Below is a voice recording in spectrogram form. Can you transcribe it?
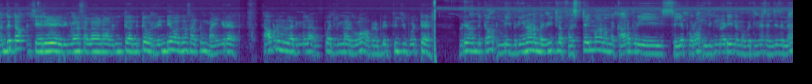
வந்துட்டோம். சரி இதுக்கு மேலே சொல்ல வேணாம் அப்படின்ட்டு வந்துட்டு ஒரு ரெண்டே வாரம் தான் சாப்பிட்டோம் பயங்கர சாப்பிட முடியல அதுக்கு மேலே உப்பு அதிகமாக இருக்கும். அப்புறம் அப்படியே தூக்கி போட்டு அப்படியே வந்துட்டோம். இன்றைக்கி பார்த்தீங்கன்னா நம்ம வீட்டில் ஃபஸ்ட் டைமாக நம்ம காரப்பொரி செய்ய போகிறோம் இதுக்கு முன்னாடி நம்ம பார்த்தீங்கன்னா செஞ்சதில்லை.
